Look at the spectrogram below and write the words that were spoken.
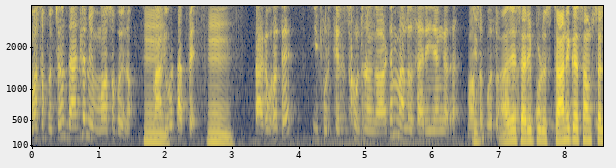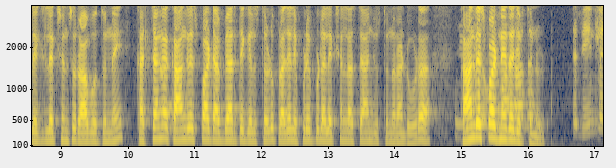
మోసపుచ్చాం. దాంట్లో మేము మోసపోయినాం. మాది కూడా తప్పే. కాకపోతే ఇప్పుడు తెలుసుకుంటున్నాం కాబట్టి మళ్ళీ సరియం కదా? మోసపోతే అదే సార్ ఇప్పుడు స్థానిక సంస్థల ఎలక్షన్స్ రాబోతున్నాయి. ఖచ్చితంగా కాంగ్రెస్ పార్టీ అభ్యర్థి గెలుస్తాడు. ప్రజలు ఎప్పుడెప్పుడు ఎలక్షన్లు వస్తాయని చూస్తున్నారంటూ కూడా కాంగ్రెస్ పార్టీ నేత చెప్తున్నాడు. దీంట్లో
